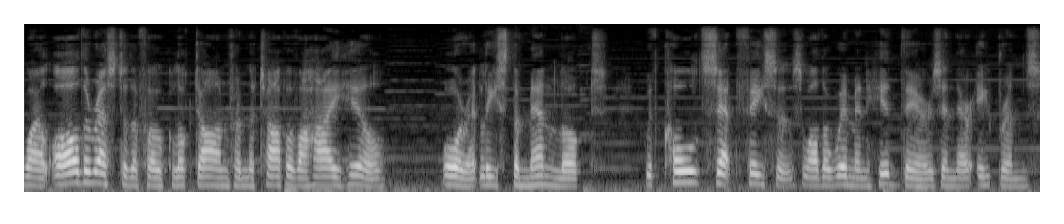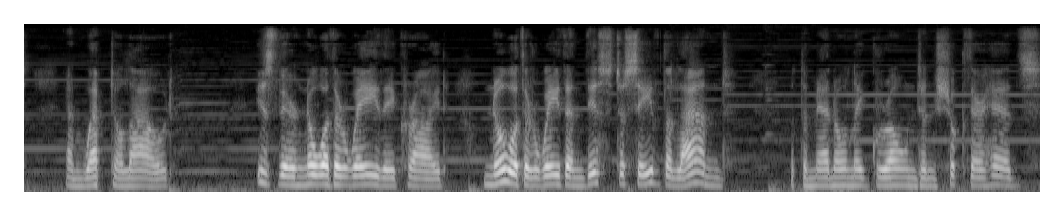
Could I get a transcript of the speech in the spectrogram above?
while all the rest of the folk looked on from the top of a high hill, or at least the men looked, with cold set faces, while the women hid theirs in their aprons, and wept aloud. "Is there no other way," they cried, "no other way than this to save the land?" But the men only groaned and shook their heads.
